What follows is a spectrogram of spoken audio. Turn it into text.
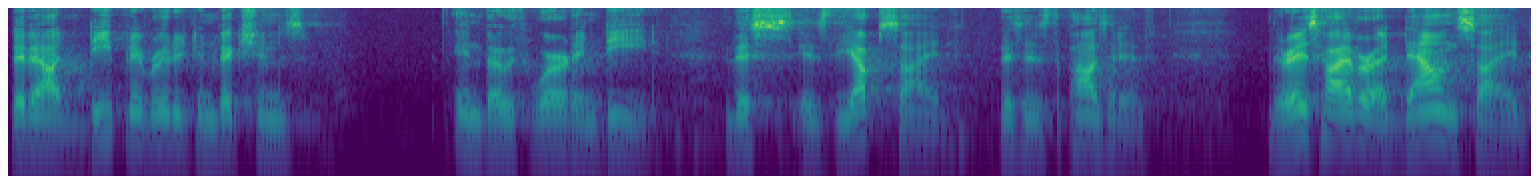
live out deeply rooted convictions in both word and deed. This is the upside, this is the positive. There is, however, a downside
